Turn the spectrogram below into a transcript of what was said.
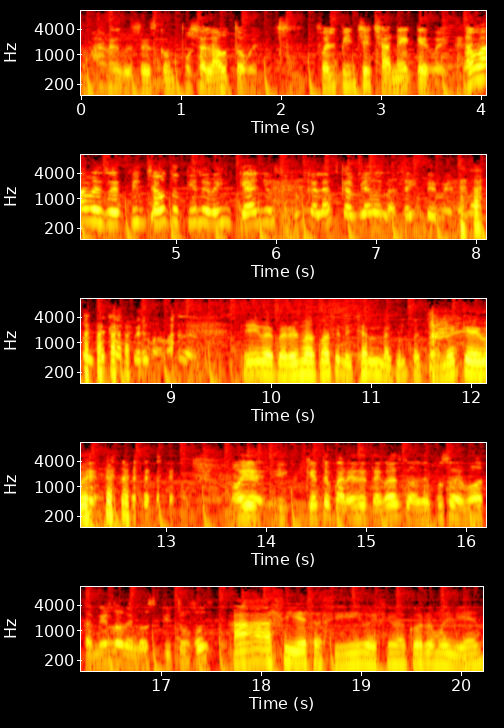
no mames, güey, se descompuso el auto, güey. Fue el pinche chaneque, güey. No mames, güey, pinche auto tiene 20 años y nunca le has cambiado el aceite, güey. No mames, déjate de mamadas. Sí, güey, pero es más fácil echarle la culpa al chaneque, güey. Oye, ¿y qué te parece? ¿Te acuerdas cuando se puso de moda también lo de los pitufos? Ah, sí, es así, güey, sí me acuerdo muy bien.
